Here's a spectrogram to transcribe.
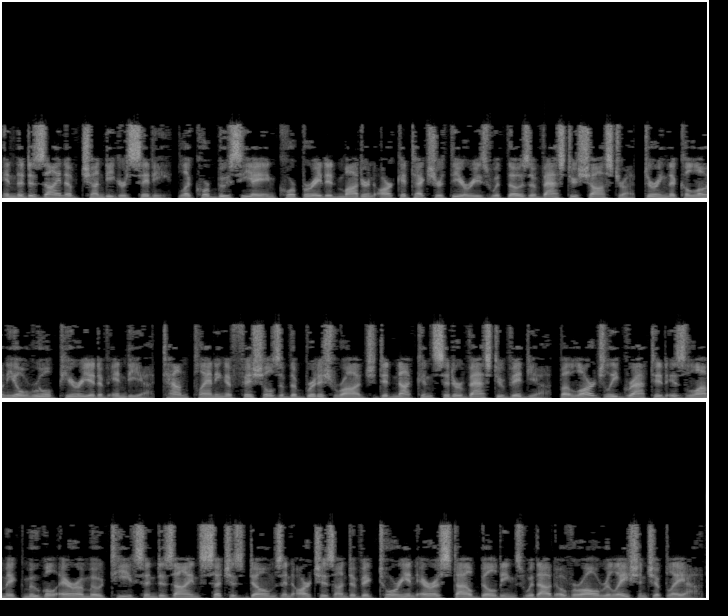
In the design of Chandigarh city, Le Corbusier incorporated modern architecture theories with those of Vastu Shastra. During the colonial rule period of India, town planning officials of the British Raj did not consider Vastu Vidya, but largely grafted Islamic Mughal era motifs and designs such as domes and arches onto Victorian era style buildings without overall relationship layout.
